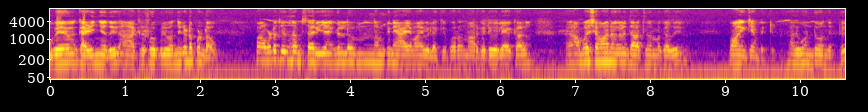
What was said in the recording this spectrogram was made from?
ഉപയോഗം കഴിഞ്ഞത് ആക്രി ഷോപ്പിൽ വന്ന് കിടപ്പുണ്ടാവും. അപ്പോൾ അവിടെ ചെന്ന് സംസാരിക്കാമെങ്കിൽ നമുക്ക് ന്യായമായ വിലയ്ക്ക്. പുറം മാർക്കറ്റ് വിലയേക്കാൾ അമ്പത് ശതമാനമെങ്കിലും താത്തി നമുക്കത് വാങ്ങിക്കാൻ പറ്റും. അത് കൊണ്ടുവന്നിട്ട്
